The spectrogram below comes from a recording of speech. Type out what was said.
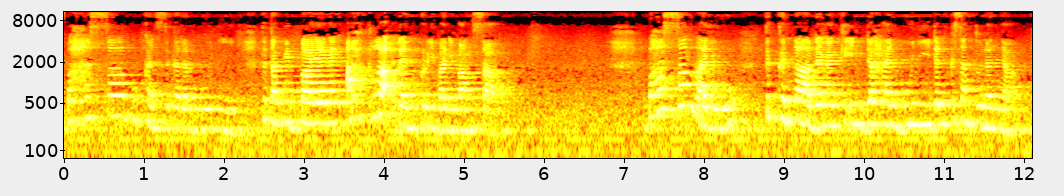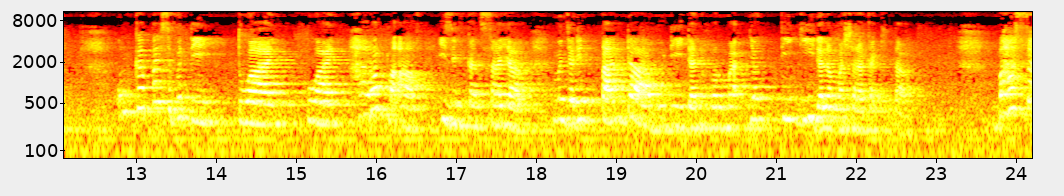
bahasa bukan sekadar bunyi, tetapi bayangan akhlak dan peribadi bangsa. Bahasa Melayu terkenal dengan keindahan bunyi dan kesantunannya. Ungkapan seperti tuan, puan, harap maaf, izinkan saya menjadi tanda budi dan hormat yang tinggi dalam masyarakat kita. Bahasa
